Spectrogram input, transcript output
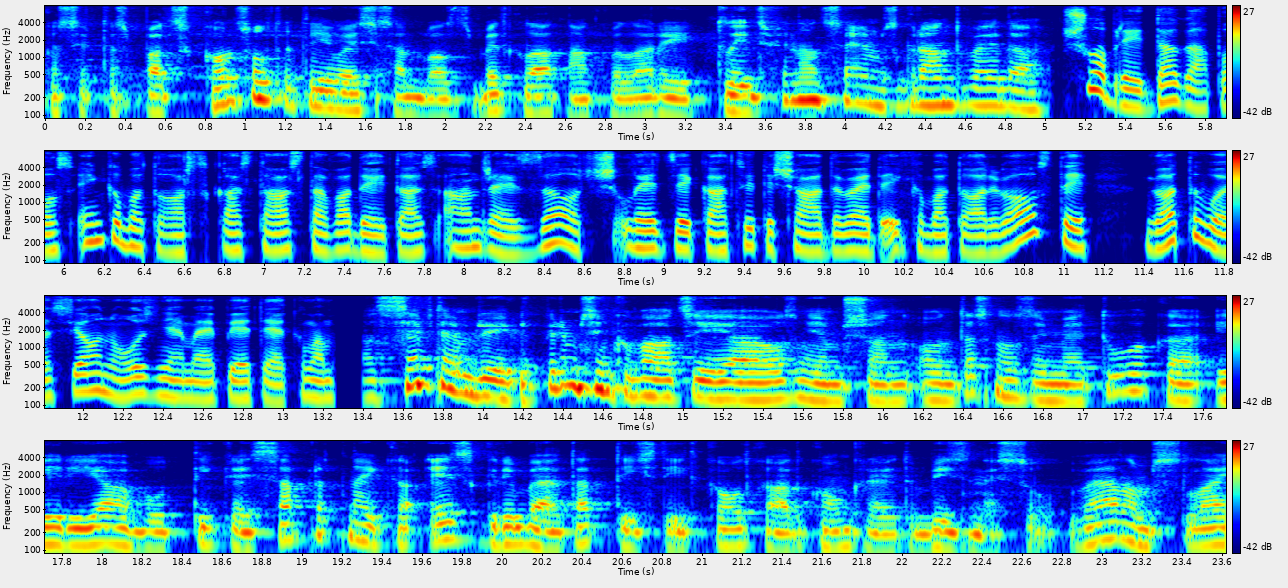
kas ir tas pats konsultatīvais atbalsts, bet klāt nāk vēl arī līdzfinansējums grantu veidā. Šobrīd Dagāpils inkubators, kā stāstā vadītājs Andrejs Zelčs, līdzīgi kā citi šāda veida inkubatori valstī, gatavojas jaunu uzņēmēju pieteikumam. Septembrī ir pirms inkubācijā uzņemšana, un tas nozīmē to, ka ir jābūt tikai sapratnei, ka es gribētu attīstīt kaut kādu konkrētu biznesu. Vēlams, lai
